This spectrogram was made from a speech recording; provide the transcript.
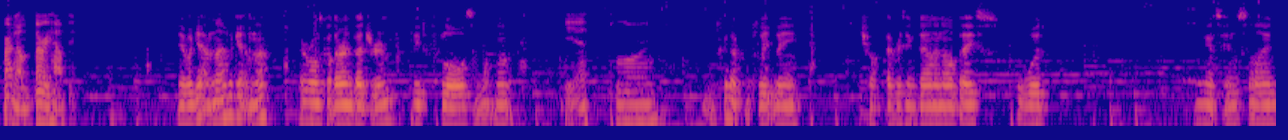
Apparently, I'm very happy. Yeah, we're getting there. We're getting there. Everyone's got their own bedroom. Need floors and whatnot. Yeah, flooring. I'm just gonna completely chop everything down in our base The wood. think that's inside.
